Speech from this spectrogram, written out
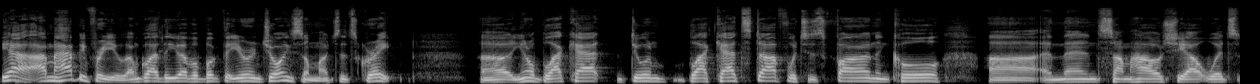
Yeah, I'm happy for you. I'm glad that you have a book that you're enjoying so much. That's great. Uh, you know, Black Cat doing Black Cat stuff, which is fun and cool. Uh, and then somehow she outwits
